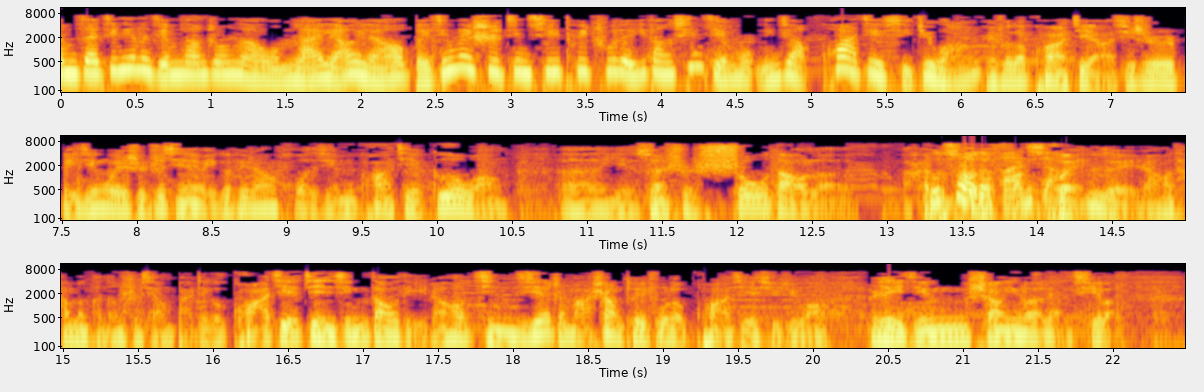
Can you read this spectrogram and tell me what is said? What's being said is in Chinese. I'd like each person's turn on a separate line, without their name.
那么在今天的节目当中呢，我们来聊一聊北京卫视近期推出的一档新节目，名叫《跨界喜剧王》。
哎，说到跨界啊，其实北京卫视之前有一个非常火的节目《跨界歌王》，呃，也算是收到了。还不
错
的
反响，
对，然后他们可能是想把这个跨界进行到底，然后紧接着马上推出了《跨界喜剧王》，而且已经上映了两期了，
